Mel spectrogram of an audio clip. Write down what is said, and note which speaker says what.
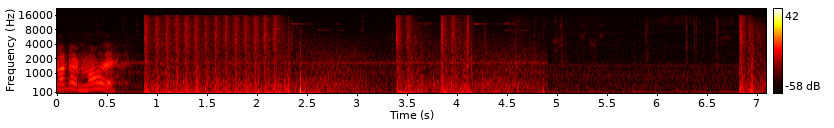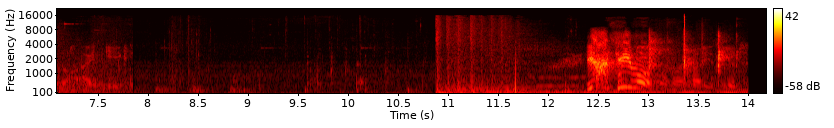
Speaker 1: mal dein Maul.
Speaker 2: Nur noch ein Gegner.
Speaker 1: Ja, Timo!
Speaker 2: Nur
